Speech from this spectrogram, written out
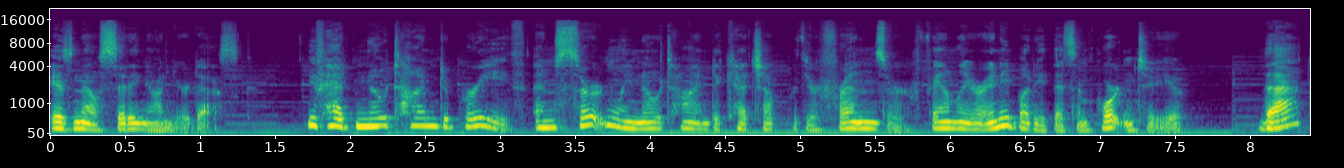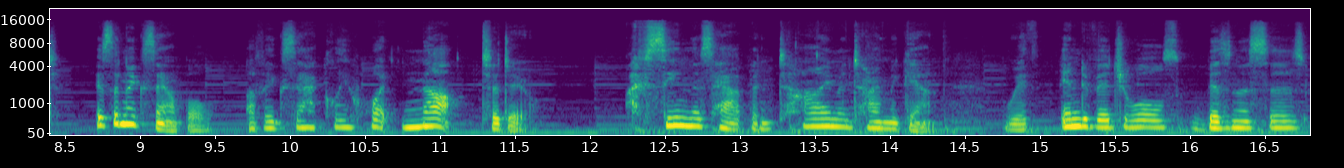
is now sitting on your desk. You've had no time to breathe, and certainly no time to catch up with your friends or family or anybody that's important to you. That is an example of exactly what not to do. I've seen this happen time and time again with individuals, businesses,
